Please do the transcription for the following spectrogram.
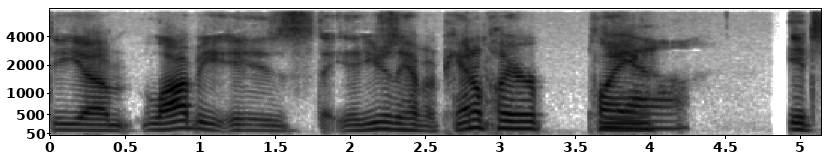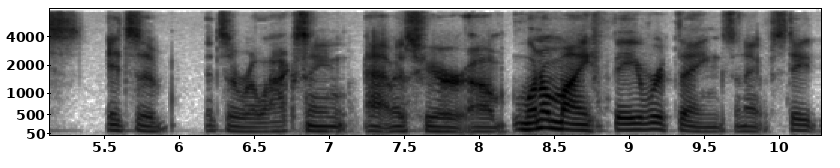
The um, lobby is they usually have a piano player playing. Yeah. It's it's a it's a relaxing atmosphere. Um, one of my favorite things, and I've stayed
